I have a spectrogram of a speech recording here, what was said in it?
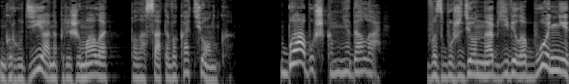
К груди она прижимала полосатого котенка. «Бабушка мне дала!» — возбужденно объявила Бонни,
